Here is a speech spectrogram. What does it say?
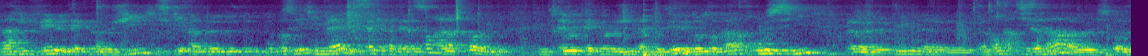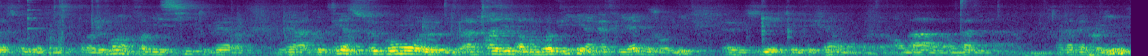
l'arrivée de technologies, qui, qui, enfin, de, de, procédés qui mêlent, et c'est ça qui est intéressant, à la fois une, très haute technologie d'un côté, mais d'autre part aussi euh, une, un grand artisanat. L'histoire de Lascaux, vous la connaissez probablement, un premier site ouvert, à côté, un second, un troisième pardon, mobile et un quatrième aujourd'hui qui, a été fait en, en, bas, en bas de la on a de la colline.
